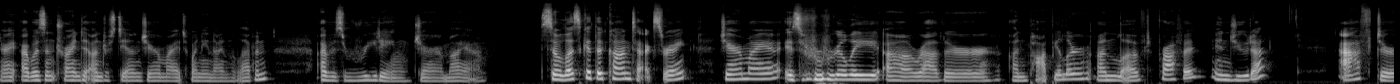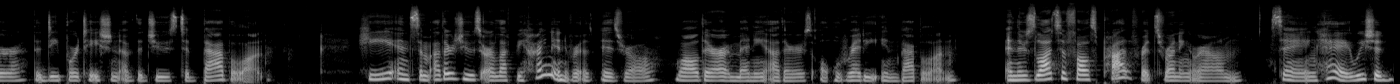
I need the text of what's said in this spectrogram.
right? I wasn't trying to understand Jeremiah 29 11. I was reading Jeremiah. So let's get the context, right? Jeremiah is really a rather unpopular, unloved prophet in Judah after the deportation of the Jews to Babylon. He and some other Jews are left behind in Israel, while there are many others already in Babylon. And there's lots of false prophets running around saying, hey, we should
